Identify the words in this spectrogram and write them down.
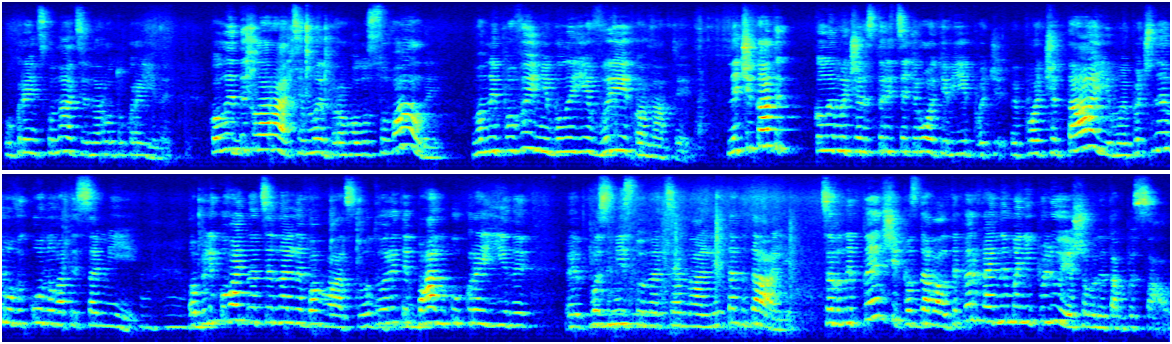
українську націю, народ України. Коли декларацію ми проголосували, вони повинні були її виконати. Не чекати, коли ми через 30 років її поч- почитаємо і почнемо виконувати самі. Облікувати національне багатство, утворити Банк України по змісту національний і так далі. Це вони перші поздавали, тепер хай не маніпулює, що вони там писали.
